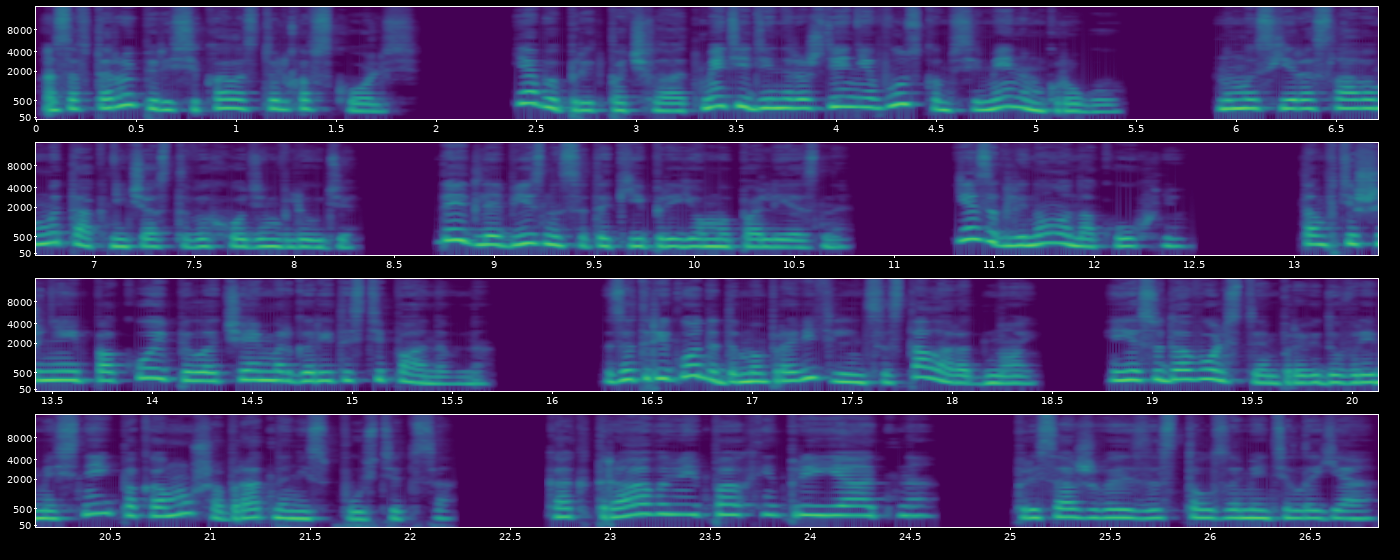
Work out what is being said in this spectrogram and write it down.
а со второй пересекалась только вскользь. Я бы предпочла отметить день рождения в узком семейном кругу. Но мы с Ярославом и так нечасто выходим в люди. Да и для бизнеса такие приемы полезны. Я заглянула на кухню. Там в тишине и покое пила чай Маргарита Степановна. За три года домоправительница стала родной, и я с удовольствием проведу время с ней, пока муж обратно не спустится. «Как травами пахнет приятно!» Присаживаясь за стол, заметила я.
